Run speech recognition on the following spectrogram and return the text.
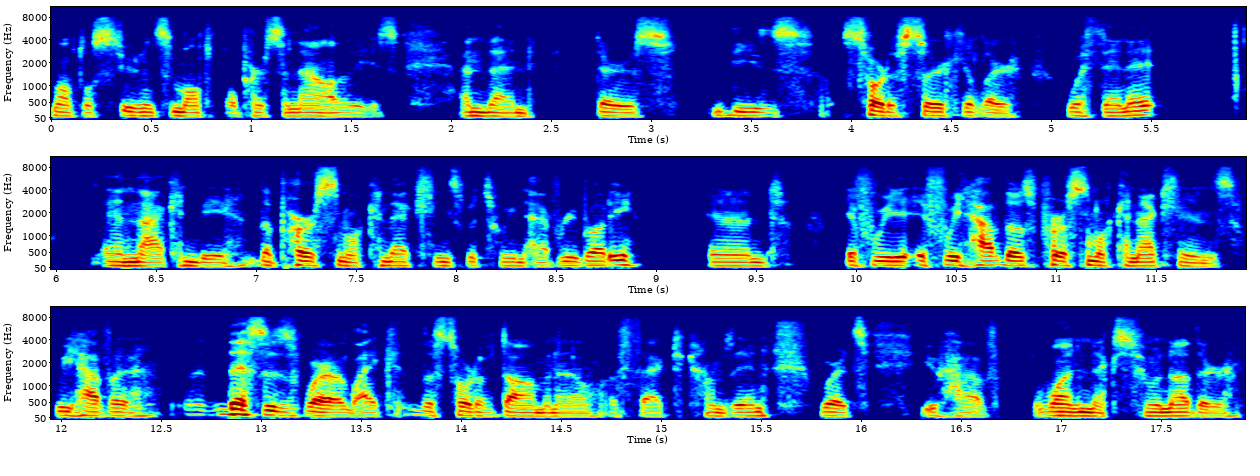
multiple students and multiple personalities and then there's these sort of circular within it and that can be the personal connections between everybody and if we if we have those personal connections we have a this is where like the sort of domino effect comes in where it's you have one next to another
